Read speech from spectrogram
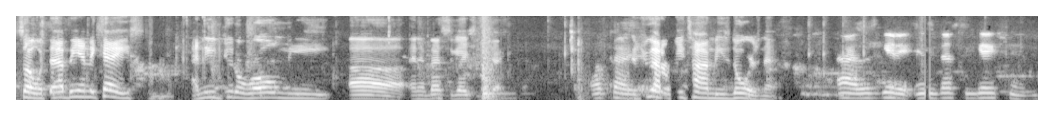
So with that being the case, I need you to roll me uh an investigation check. Okay. You got to retime these doors now. All right, let's get it. Investigation.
